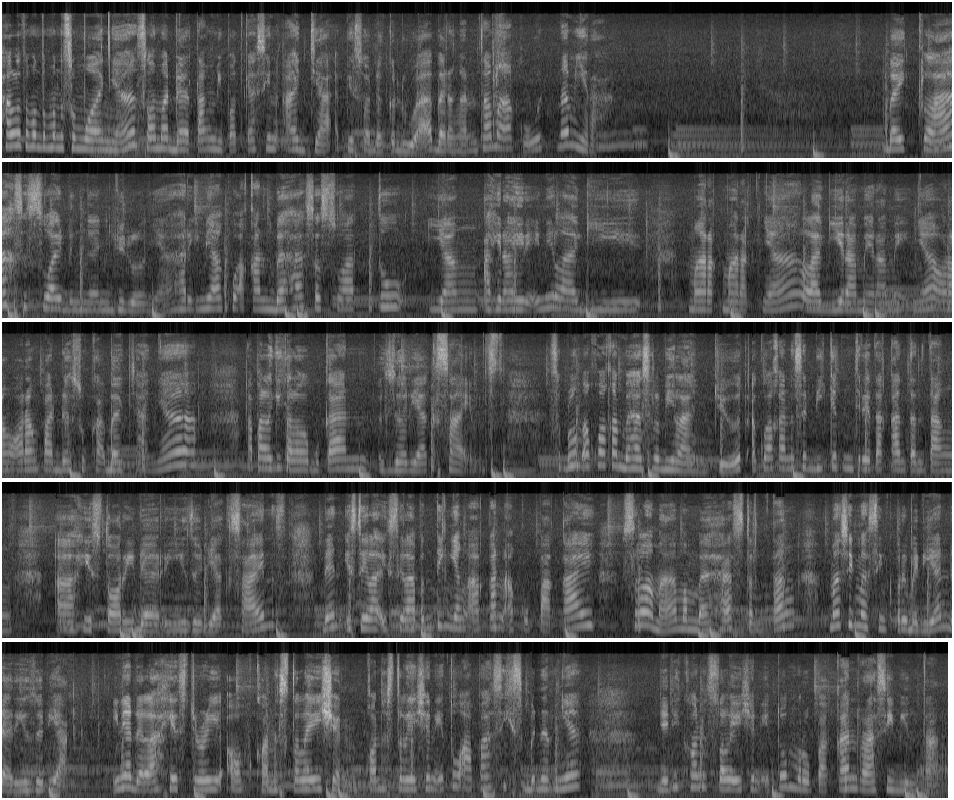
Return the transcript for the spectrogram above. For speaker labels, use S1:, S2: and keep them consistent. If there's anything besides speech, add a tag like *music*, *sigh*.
S1: Halo teman-teman semuanya, selamat datang di podcastin aja episode kedua barengan sama aku, Namira. Baiklah, sesuai dengan judulnya, hari ini aku akan bahas sesuatu yang akhir-akhir ini lagi marak-maraknya, lagi rame-ramenya, orang-orang pada suka bacanya, apalagi kalau bukan zodiac signs. Sebelum aku akan bahas lebih lanjut, aku akan sedikit menceritakan tentang uh, histori dari zodiac signs dan istilah-istilah penting yang akan aku pakai selama membahas tentang masing-masing kepribadian dari zodiak. Ini adalah history of constellation. Constellation itu apa sih sebenarnya? Jadi constellation itu merupakan rasi bintang.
